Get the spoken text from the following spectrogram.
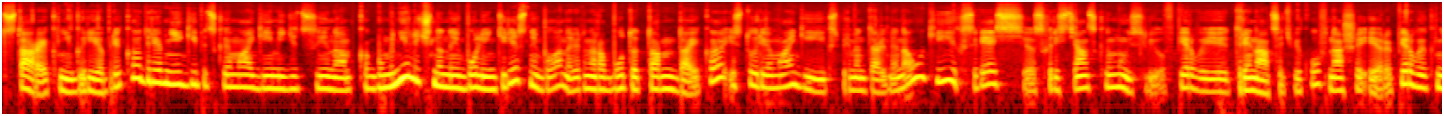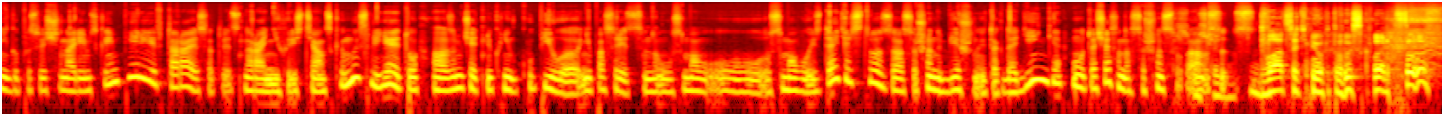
старая книга Ребрика «Древнеегипетская магия и медицина». Как бы мне лично наиболее интересной была, наверное, работа Тарндайка «История магии и экспериментальной науки и их связь с христианской мыслью в первые 13 веков нашей эры». Первая книга посвящена Римской империи, вторая, соответственно, ранней христианской мысли. Я эту а, замечательную книгу купила непосредственно у самого, у самого издательства за совершенно бешеные тогда деньги. Вот, а сейчас она совершенно... В 20 мертвых скворцов?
